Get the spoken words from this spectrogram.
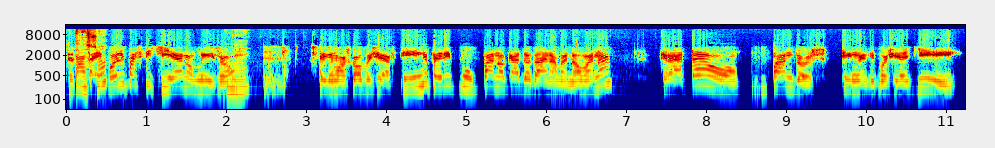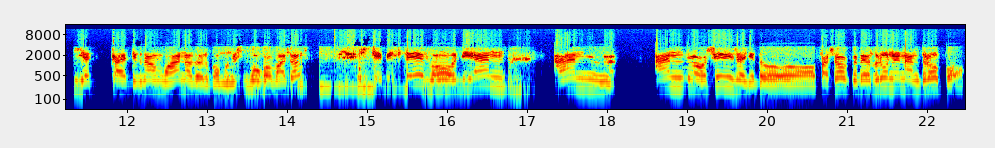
Τα Τάσο; υπόλοιπα στοιχεία νομίζω Ναι. στη δημοσκόπηση αυτή είναι περίπου πάνω κάτω τα αναμενόμενα. Κρατάω πάντως την εντυπωσιακή για κατά τη γνώμη μου άνοδο του Κομμουνιστικού Κόμματος και πιστεύω ότι αν, αν, αν ο ΣΥΡΙΖΑ και το ΠΑΣΟΚ δεν βρουν έναν τρόπο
